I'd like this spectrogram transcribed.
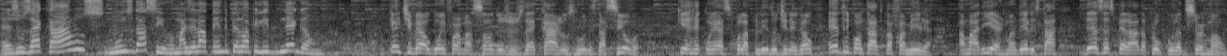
É José Carlos Nunes da Silva, mas ele atende pelo apelido de Negão. Quem tiver alguma informação do José Carlos Nunes da Silva, que reconhece pelo apelido de Negão, entre em contato com a família. A Maria, irmã dele, está desesperada à procura do seu irmão.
